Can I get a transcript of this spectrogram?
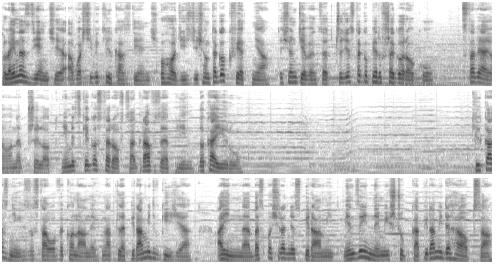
Kolejne zdjęcie, a właściwie kilka zdjęć, pochodzi z 10 kwietnia 1931 roku. Stawiają one przylot niemieckiego sterowca Graf Zeppelin do Kairu. Kilka z nich zostało wykonanych na tle piramid w Gizie, a inne bezpośrednio z piramid, m.in. szczupka piramidy Cheopsa.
